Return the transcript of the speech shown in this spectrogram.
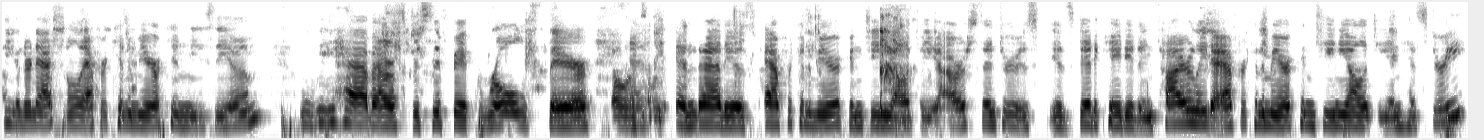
the International African American Museum. We have our specific roles there, oh, and, and that is African American genealogy. Our center is, is dedicated entirely to African American genealogy and history.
